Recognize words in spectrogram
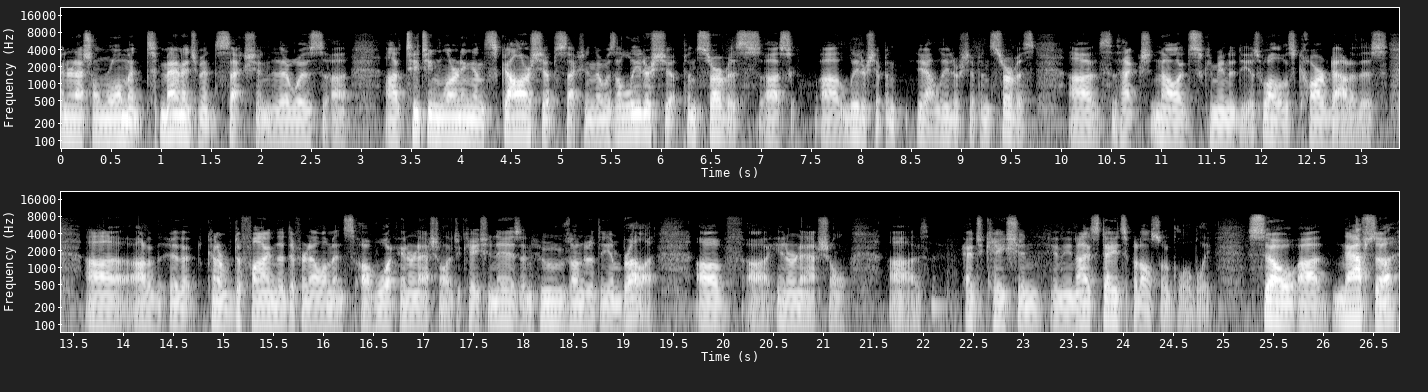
international enrollment management section. There was a, a, teaching, learning, and scholarship section. There was a leadership and service, uh, uh, leadership and yeah, leadership and service uh, knowledge community as well. It was carved out of this, uh, out of the, that kind of defined the different elements of what international education is and who's under the umbrella of uh, international uh, education in the United States, but also globally. So uh, NAFSA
